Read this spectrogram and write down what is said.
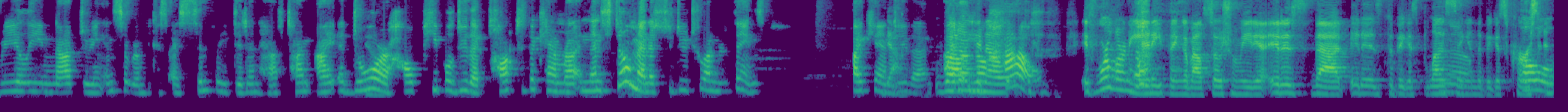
really not doing instagram because i simply didn't have time. I adore yeah. how people do that talk to the camera and then still manage to do 200 things i can't yeah. do that well, don't know, know how if we're learning anything about social media, it is that it is the biggest blessing no. and the biggest curse. Oh, and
